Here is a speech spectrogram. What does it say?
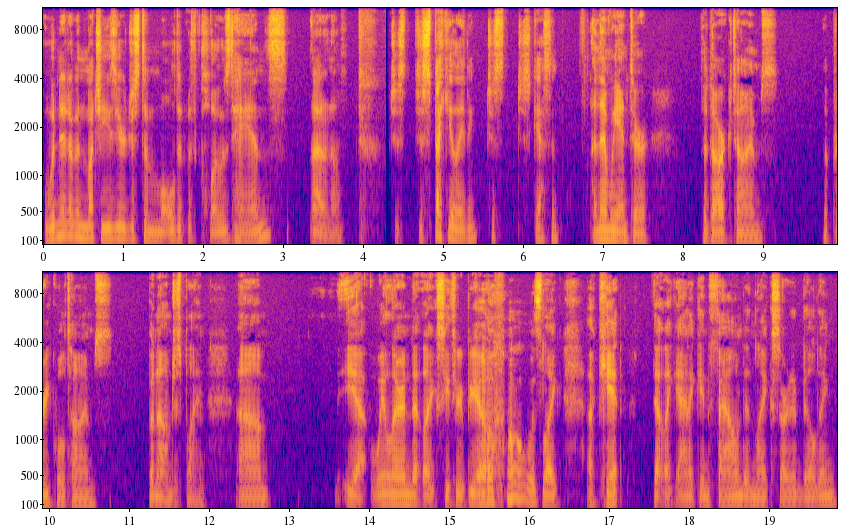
wouldn't it have been much easier just to mold it with closed hands? I don't know. Just just speculating, just just guessing. And then we enter the dark times, the prequel times. But no, I'm just playing. Um, yeah, we learned that like C3PO was like a kit that like Anakin found and like started building.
